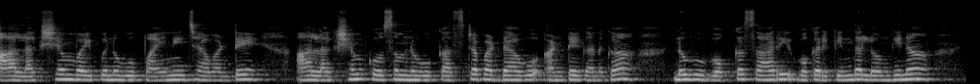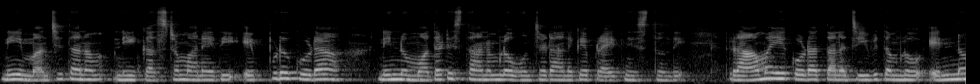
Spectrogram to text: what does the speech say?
ఆ లక్ష్యం వైపు నువ్వు పయనించావంటే ఆ లక్ష్యం కోసం నువ్వు కష్టపడ్డావు అంటే గనక నువ్వు ఒక్కసారి ఒకరి కింద లొంగినా నీ మంచితనం నీ కష్టం అనేది ఎప్పుడూ కూడా నిన్ను మొదటి స్థానంలో ఉంచడానికే ప్రయత్నిస్తుంది. రామయ్య కూడా తన జీవితంలో ఎన్నో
